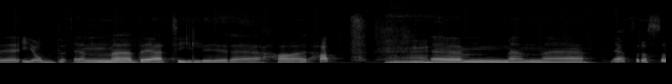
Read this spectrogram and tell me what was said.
eh, jobb enn det jeg tidligere har hatt. Mm. Men jeg får også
